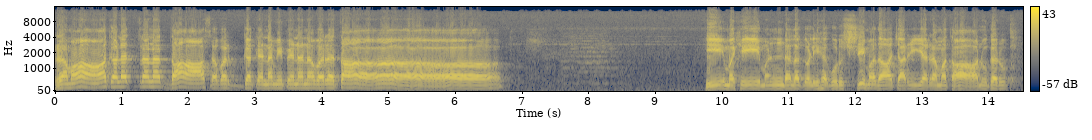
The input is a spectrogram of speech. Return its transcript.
ರಮಾಕಳತ್ರನ ದಾಸವರ್ಗಕ್ಕೆ ನಮಿಪೆ ನನವರತ ಈ ಮಹೀಮಂಡಲದೊಳಿಹ ಗುರು ಶ್ರೀಮದಾಚಾರ್ಯರ ಮತಾನುಗರು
